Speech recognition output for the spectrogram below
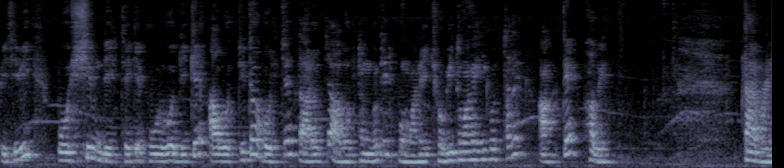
পৃথিবী পশ্চিম দিক থেকে পূর্ব দিকে আবর্তিত হচ্ছে। তার হচ্ছে আবর্তন গতির প্রমাণ। এই ছবি তোমাকে কি করতে হবে? আঁকতে হবে। তারপরে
